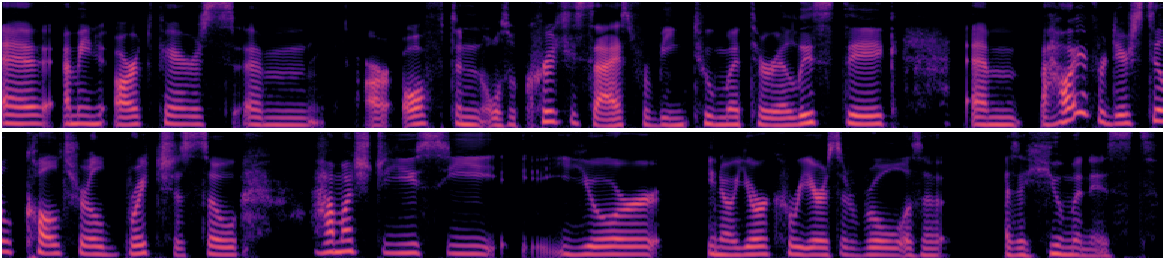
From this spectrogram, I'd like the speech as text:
Uh, I mean, art fairs um, are often also criticized for being too materialistic. Um, however, there's still cultural bridges. So, how much do you see your, you know, your career as a role as a as a humanist?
